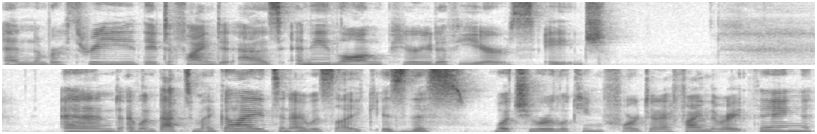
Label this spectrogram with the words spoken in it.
And number three, they defined it as any long period of years, age. And I went back to my guides and I was like, Is this what you were looking for? Did I find the right thing?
